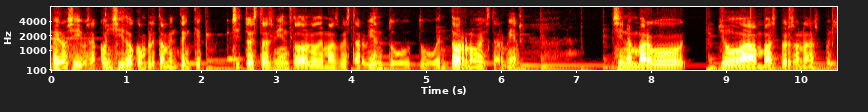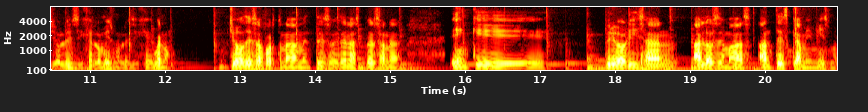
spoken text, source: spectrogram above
Pero sí, o sea, coincido completamente en que si tú estás bien, todo lo demás va a estar bien, tu, tu entorno va a estar bien. Sin embargo, yo a ambas personas, pues yo les dije lo mismo, les dije, bueno, yo desafortunadamente soy de las personas en que priorizan a los demás antes que a mí mismo.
